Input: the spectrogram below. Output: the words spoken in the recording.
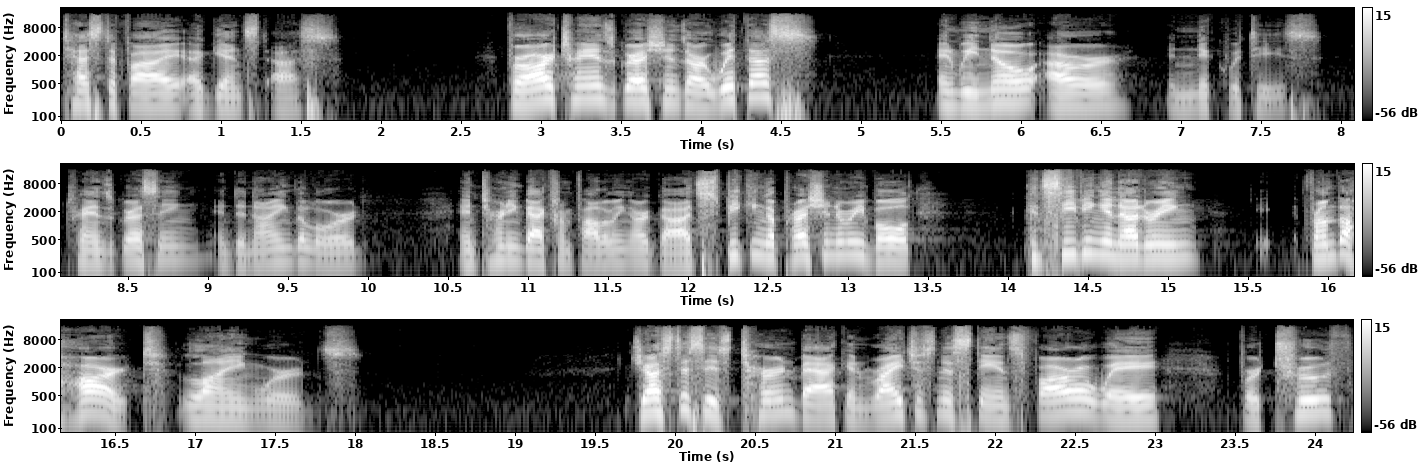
testify against us. For our transgressions are with us, and we know our iniquities, transgressing and denying the Lord, and turning back from following our God, speaking oppression and revolt, conceiving and uttering from the heart lying words. Justice is turned back, and righteousness stands far away, for truth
